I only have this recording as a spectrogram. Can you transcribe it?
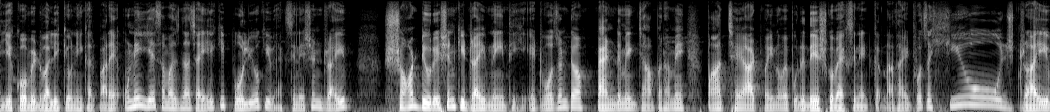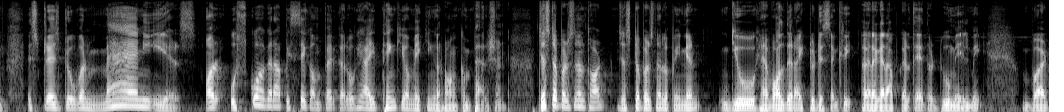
ये कोविड वाली क्यों नहीं कर पा रहे? उन्हें ये समझना चाहिए कि पोलियो की वैक्सीनेशन ड्राइव शॉर्ट ड्यूरेशन की ड्राइव नहीं थी. इट वॉजेंट अ पैंडमिक जहाँ पर हमें पाँच छः आठ महीनों में पूरे देश को वैक्सीनेट करना था. It was a huge drive stressed over many years और उसको अगर आप इससे कंपेयर करोगे I think you are making a wrong comparison just a personal thought just a personal opinion you have all the right to disagree अगर अगर आप करते हैं तो do mail me but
